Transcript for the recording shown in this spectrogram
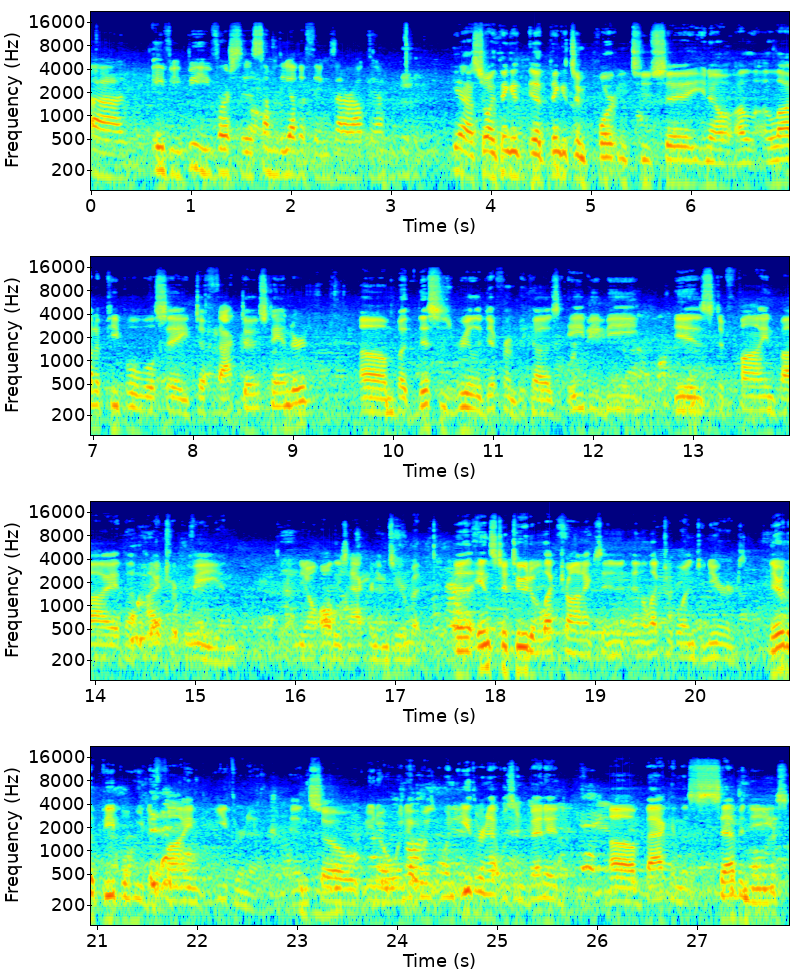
uh, AVB versus some of the other things that are out there? Yeah, so I think it, I think it's important to say, you know, a, a lot of people will say de facto standard, um, but this is really different because AVB is defined by the IEEE and you know all these acronyms here, but the Institute of Electronics and, and Electrical Engineers, they're the people who defined Ethernet. And so, you know, when it was when Ethernet was invented uh, back in the 70s,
